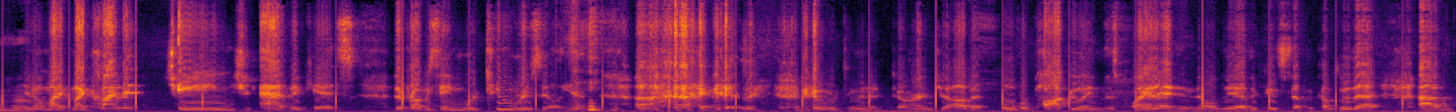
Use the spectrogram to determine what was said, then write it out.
hmm You know, my, my climate change advocates, they're probably saying we're too resilient. uh, we're doing a darn job at overpopulating this planet and all the other good stuff that comes with that. Um,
